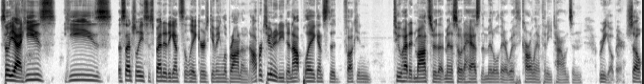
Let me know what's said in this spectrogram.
So yeah, he's he's essentially suspended against the Lakers, giving LeBron an opportunity to not play against the fucking two headed monster that Minnesota has in the middle there with Karl-Anthony Towns and Rudy Gobert. So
